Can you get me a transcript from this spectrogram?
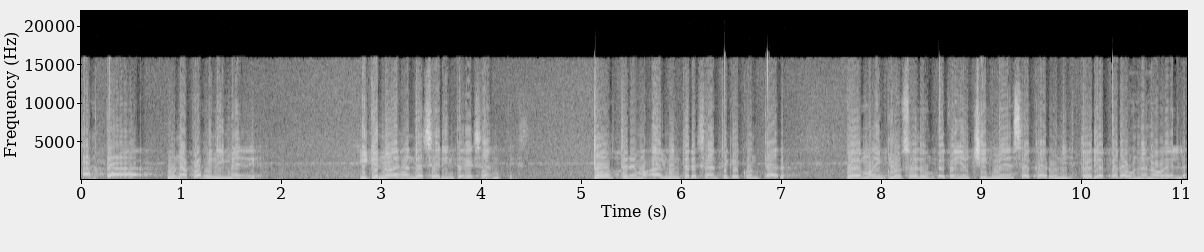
hasta una página y media y que no dejan de ser interesantes. Todos tenemos algo interesante que contar. Podemos incluso de un pequeño chisme sacar una historia para una novela.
